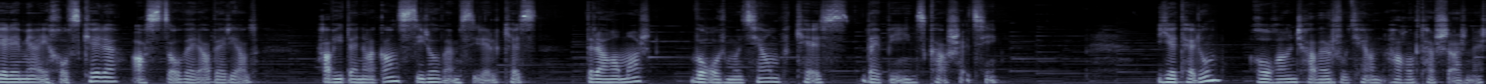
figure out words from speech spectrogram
Երեմիայի խոսքերը Աստծո վերաբերյալ։ Հավիտենական սիրով եմ սիրել քեզ։ Դրա համար ողորմությամբ քեզ դեպի ինձ քաշեցի։ Եթերում ղողանջ հավերժության հաղորդաշարն է։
